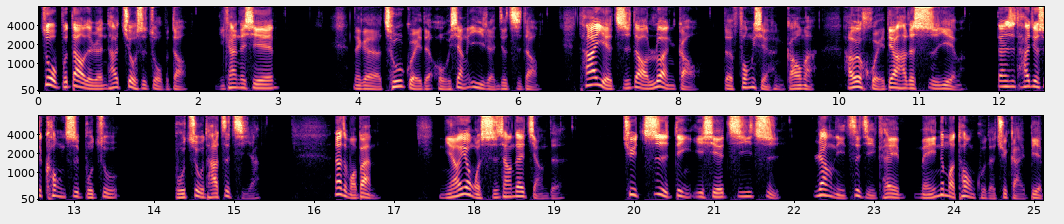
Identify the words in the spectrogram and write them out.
做不到的人他就是做不到。你看那些那个出轨的偶像艺人就知道，他也知道乱搞的风险很高嘛，还会毁掉他的事业嘛，但是他就是控制不住不住他自己啊。那怎么办？你要用我时常在讲的，去制定一些机制，让你自己可以没那么痛苦的去改变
